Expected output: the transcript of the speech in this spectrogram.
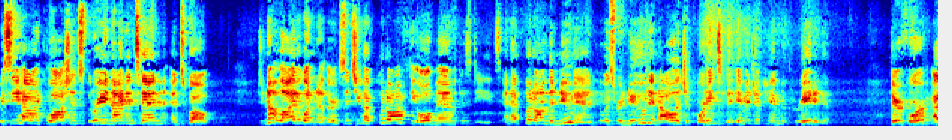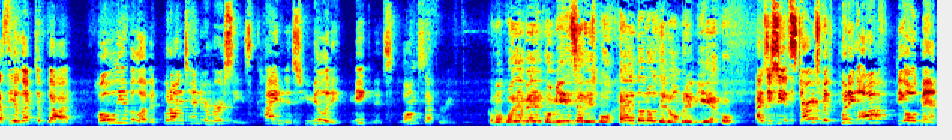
We see how in Colossians 3 9 and 10 and 12. Do not lie to one another, since you have put off the old man with his deeds, and have put on the new man, who is renewed in knowledge according to the image of him who created him. Therefore, as the elect of God, holy and beloved, put on tender mercies, kindness, humility, meekness, long suffering. Como pueden ver, comienza despojándonos del hombre viejo, As you see, it starts with putting off the old man,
